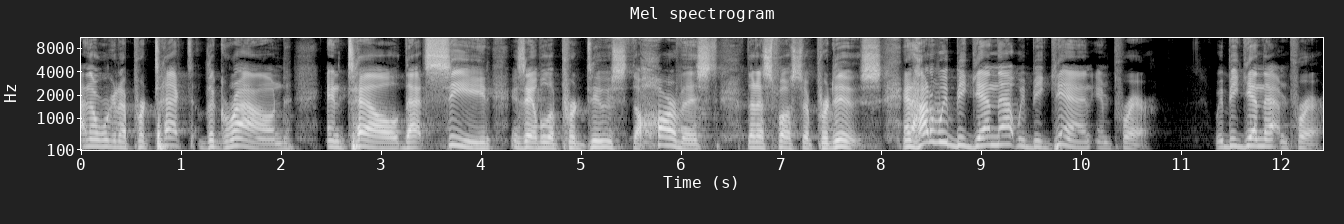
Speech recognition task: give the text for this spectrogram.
and then we're going to protect the ground until that seed is able to produce the harvest that it's supposed to produce. And how do we begin that? We begin in prayer. We begin that in prayer.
